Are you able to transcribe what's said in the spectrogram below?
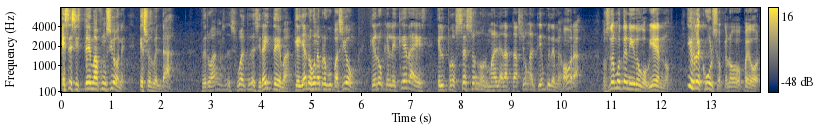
ese sistema funcione. Eso es verdad. Pero han resuelto, es decir, hay temas que ya no es una preocupación, que lo que le queda es el proceso normal de adaptación al tiempo y de mejora. Nosotros hemos tenido gobiernos y recursos, que es lo peor.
